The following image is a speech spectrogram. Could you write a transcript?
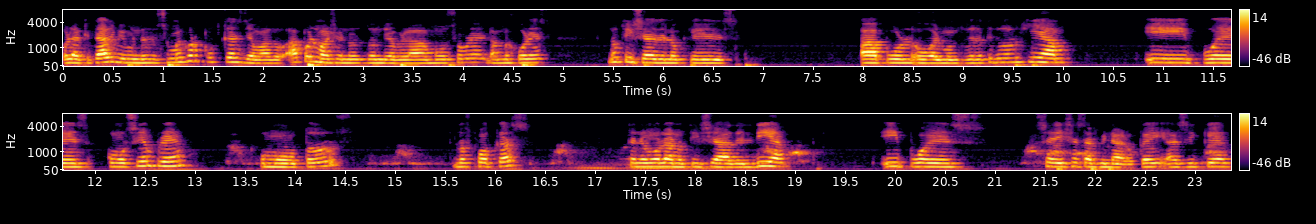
Hola, ¿qué tal? Bienvenidos a su mejor podcast llamado Apple Marcianos, donde hablamos sobre las mejores noticias de lo que es Apple o el mundo de la tecnología. Y pues, como siempre, como todos, los podcasts, tenemos la noticia del día y pues se dice hasta el final, ¿ok? Así que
